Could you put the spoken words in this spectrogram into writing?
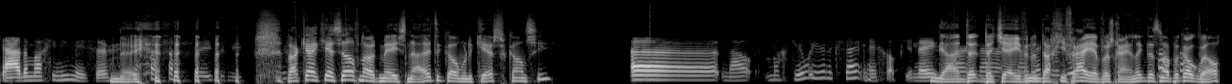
Ja, dat mag je niet missen. Nee. niet. Waar kijk jij zelf nou het meest naar uit de komende kerstvakantie? Uh, nou, mag ik heel eerlijk zijn? Nee, grapje. Nee, ja, maar, dat je even een dagje vrij hebt waarschijnlijk. Dat snap ik ook wel.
